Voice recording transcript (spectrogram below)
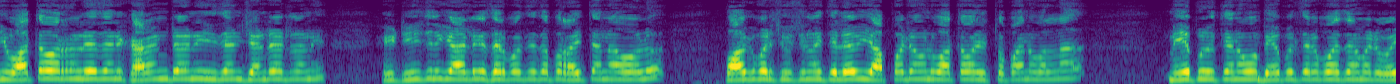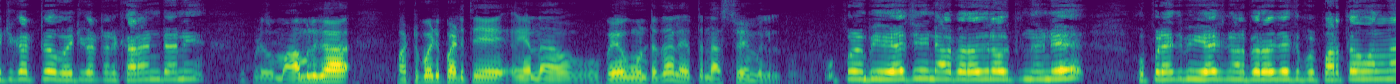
ఈ వాతావరణం లేదని కరెంట్ అని ఇదని జనరేటర్ అని ఈ డీజిల్కి ఆటగా సరిపోతుంది తప్ప రైతు అన్న వాళ్ళు బాగుపడి చూసిన అయితే లేవు. ఈ అప్ అండ్ డౌన్ వాతావరణం తుఫాను వలన మేపులు తినవు మేపులు తినపోతే వైట్ కట్ వైట్ కట్ అని కరెంట్ అని ఇప్పుడు మామూలుగా పట్టుబడి పడితే ఏమైనా ఉపయోగం ఉంటుందా? లేకపోతే నష్టమే మిగులుతుంది? ఇప్పుడు మేము వేసి నలభై రోజులు అవుతుందండి. ఇప్పుడైతే మేము వేసి నలభై రోజులు అయితే ఇప్పుడు పడతాం వలన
